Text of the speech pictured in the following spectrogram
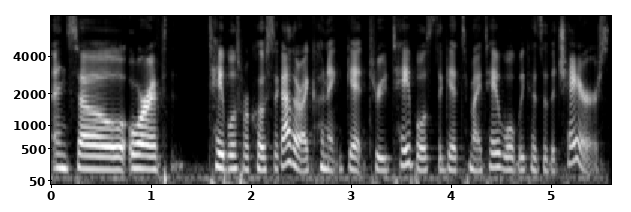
and so, or if tables were close together, I couldn't get through tables to get to my table because of the chairs.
